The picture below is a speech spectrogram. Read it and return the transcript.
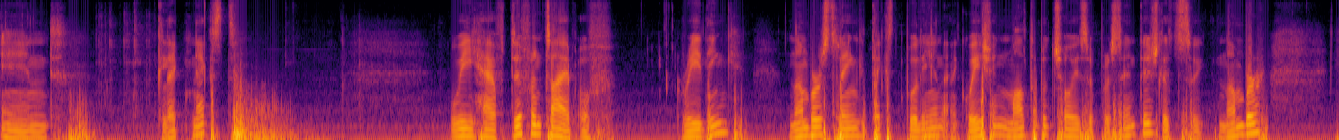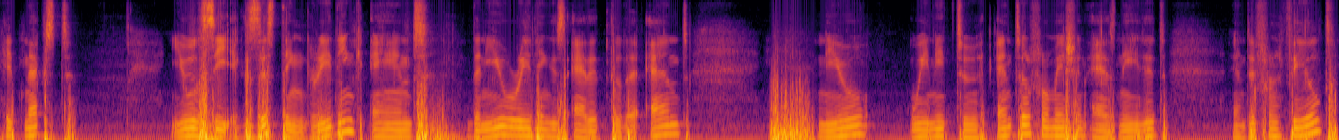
And click next. We have different type of reading. Number string text boolean equation multiple choice or percentage. Let's say number. Hit next. You will see existing reading and the new reading is added to the end new we need to enter information as needed in different field.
